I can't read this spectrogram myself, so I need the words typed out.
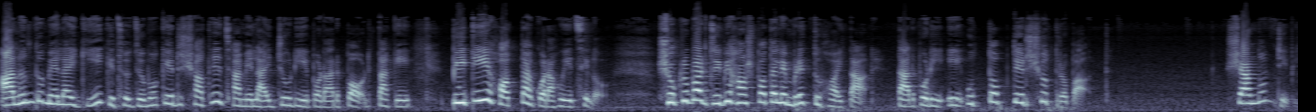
আনন্দ মেলায় গিয়ে কিছু যুবকের সাথে ঝামেলায় জড়িয়ে পড়ার পর তাকে পিটিয়ে হত্যা করা হয়েছিল। শুক্রবার জিবি হাসপাতালে মৃত্যু হয় তার। তারপরে এই উত্তপ্তের সূত্রপাত। টিভি।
